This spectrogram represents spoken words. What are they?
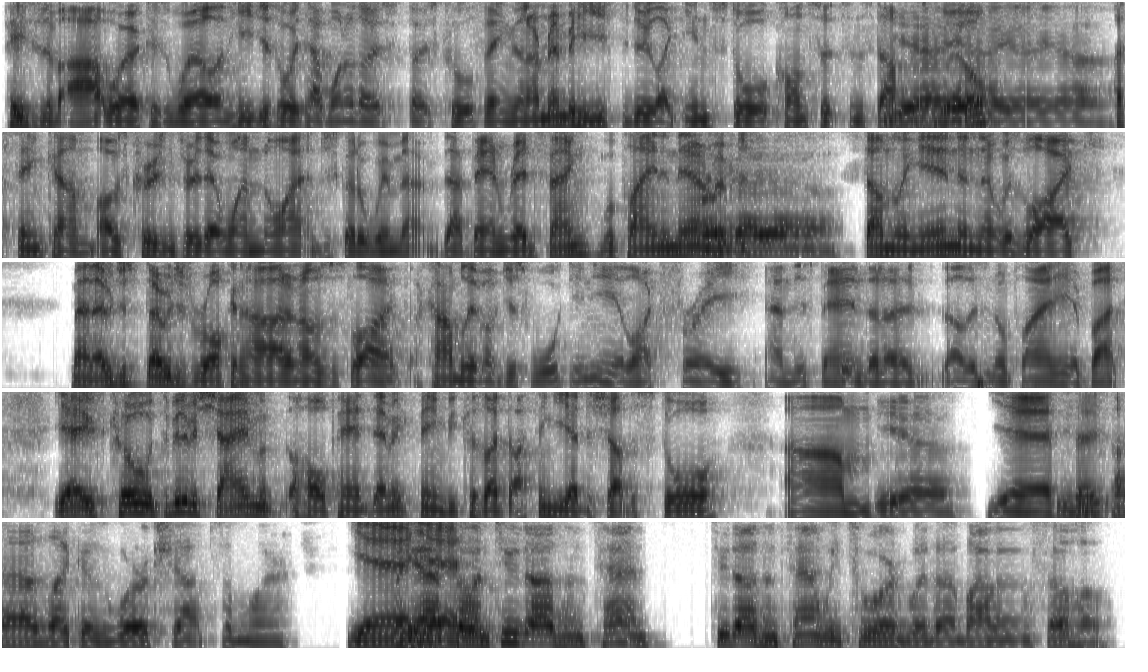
pieces of artwork as well. And he just always had one of those those cool things. And I remember he used to do like in-store concerts and stuff yeah, as well. yeah, yeah, yeah. I think um, I was cruising through there one night and just got a whim that that band Red Fang were playing in there. I Oh, remember yeah, just yeah, yeah. stumbling in, and it was like, man, they were just they were just rocking hard, and I was just like, I can't believe I've just walked in here like free, and this band that I, I listen to are playing here. But yeah, it was cool. It's a bit of a shame the whole pandemic thing because I, I think he had to shut the store. Um, Yeah. yeah, He so has like his workshop somewhere. yeah, yeah, yeah, so in 2010, 2010, we toured with uh, Violent Soho.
